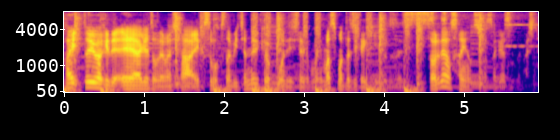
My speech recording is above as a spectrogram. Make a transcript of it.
はい。というわけで、えー、ありがとうございました。Xbox の B チャンネル今日ここまでにしたいと思います。また次回聞いてください。それでは、サインをします。ありがとうございました。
